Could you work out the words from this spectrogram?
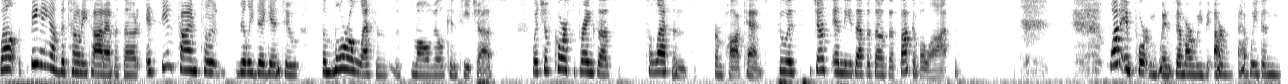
Well, speaking of the Tony Todd episode, it seems time to really dig into the moral lessons that Smallville can teach us. Which, of course, brings us to lessons from Pa Kent, who is just in these episodes a fuck of a lot. what important wisdom are we are have we been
